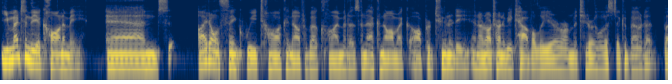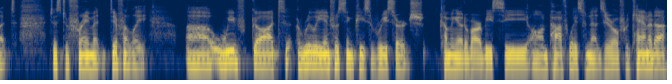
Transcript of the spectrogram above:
You mentioned the economy, and I don't think we talk enough about climate as an economic opportunity. And I'm not trying to be cavalier or materialistic about it, but just to frame it differently. Uh, we've got a really interesting piece of research coming out of RBC on pathways to net zero for Canada,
